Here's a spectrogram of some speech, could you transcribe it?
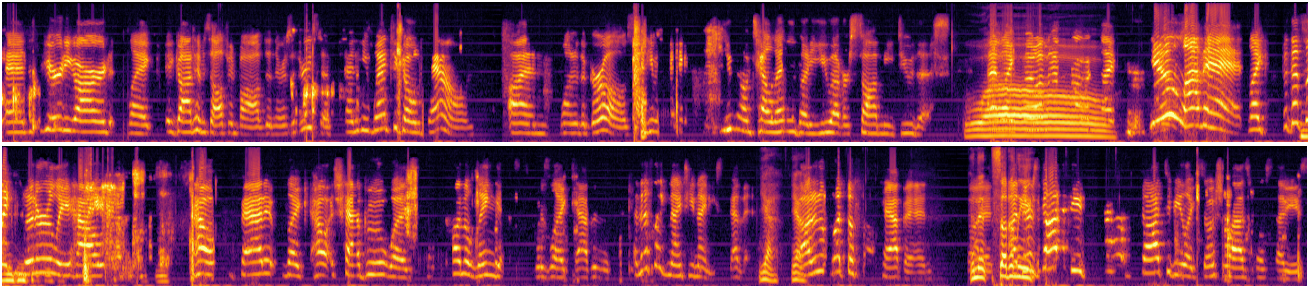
And security guard, like, it got himself involved, and there was a threesome. And he went to go down on one of the girls, and he was like, "You don't tell anybody you ever saw me do this." Whoa. And like the other girl was like, "You love it!" Like, but that's like literally how how bad it like how taboo it was. Cunnilingus was like taboo, and that's like 1997. yeah, So yeah. I don't know what the fuck happened. And then but uh, suddenly- there's got to be there's got to be like sociological studies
